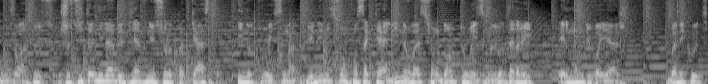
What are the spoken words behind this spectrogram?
Bonjour à tous, je suis Tony Leb et bienvenue sur le podcast InnoTourisme, une émission consacrée à l'innovation dans le tourisme, l'hôtellerie et le monde du voyage. Bonne écoute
